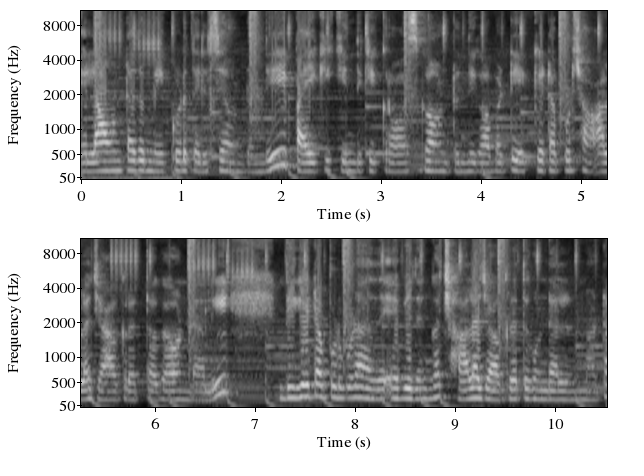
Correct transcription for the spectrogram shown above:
ఎలా ఉంటుందో మీకు కూడా తెలిసే ఉంటుంది. పైకి కిందికి క్రాస్గా ఉంటుంది కాబట్టి ఎక్కేటప్పుడు చాలా జాగ్రత్తగా ఉండాలి. దిగేటప్పుడు కూడా అదే విధంగా చాలా జాగ్రత్తగా ఉండాలన్నమాట.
